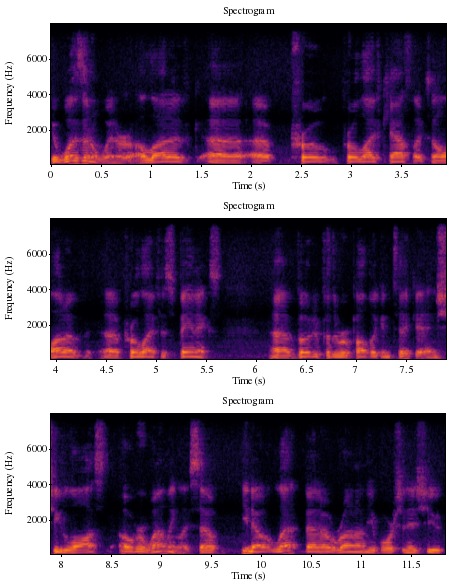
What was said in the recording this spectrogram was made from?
it wasn't a winner. A lot of uh, uh pro pro life Catholics and a lot of uh, pro life Hispanics uh, voted for the Republican ticket, and she lost overwhelmingly. So, you know, let Beto run on the abortion issue,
